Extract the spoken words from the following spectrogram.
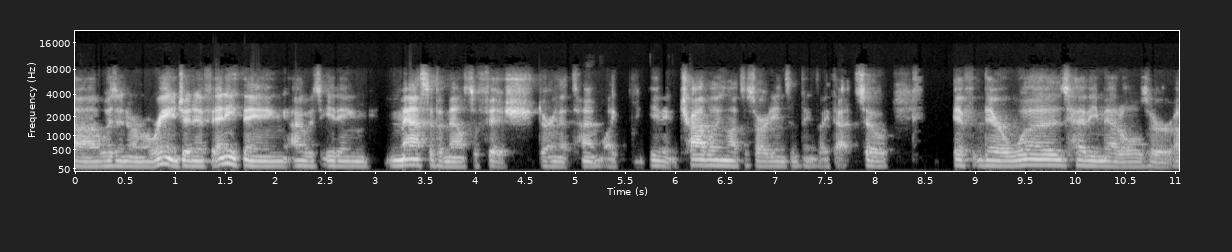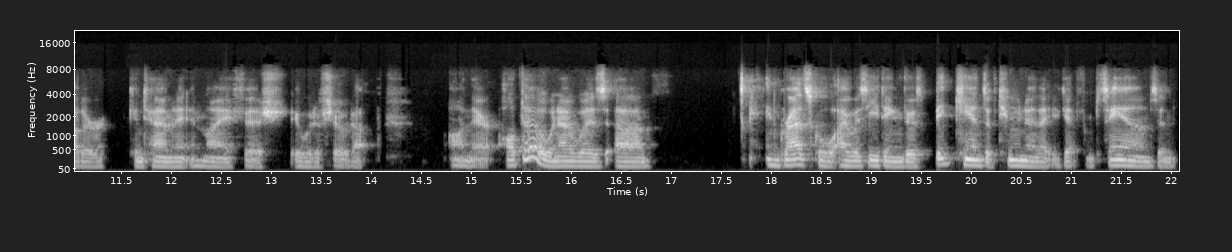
uh, was in normal range. And if anything, I was eating massive amounts of fish during that time, like eating, traveling lots of sardines and things like that. So if there was heavy metals or other contaminant in my fish, it would have showed up on there. Although when I was um, in grad school, I was eating those big cans of tuna that you get from Sam's, and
